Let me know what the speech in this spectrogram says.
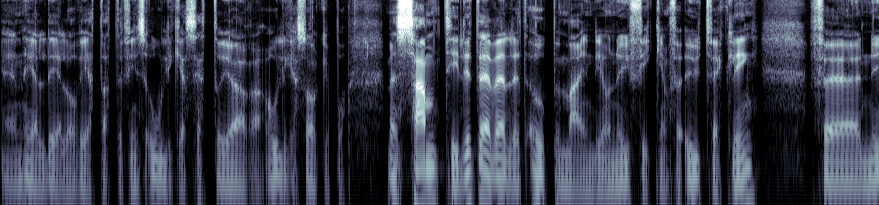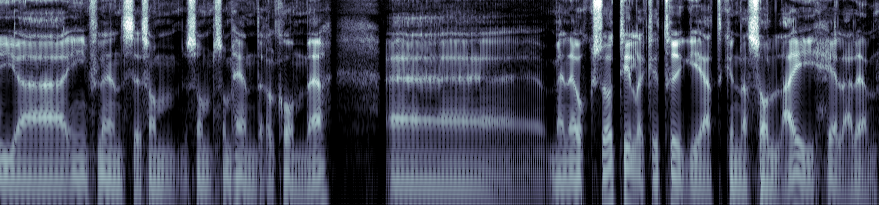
en hel del och vet att det finns olika sätt att göra olika saker på. Men samtidigt är väldigt open-minded och nyfiken för utveckling, för nya influenser som, som, som händer och kommer. Eh, men är också tillräckligt trygg i att kunna sålla i hela den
